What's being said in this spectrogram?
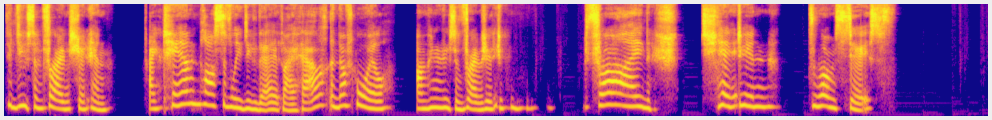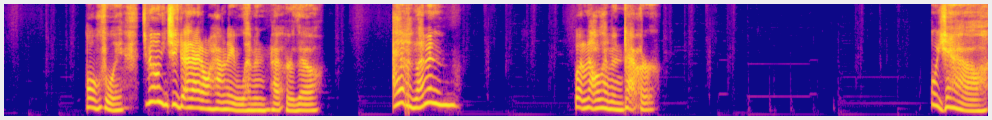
to do some fried chicken. I can possibly do that if I have enough oil. I'm gonna do some fried chicken. Fried chicken drumsticks. Hopefully. To be honest, you, I don't have any lemon pepper though. I have lemon, but not lemon pepper. Oh yeah.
